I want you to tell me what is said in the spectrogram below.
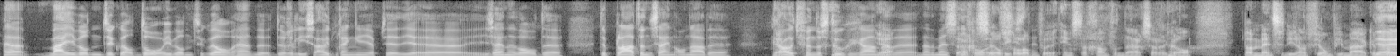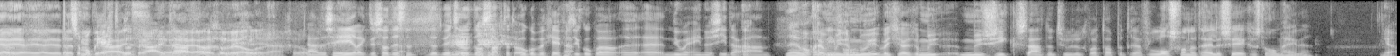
eh, maar je wilt natuurlijk wel door. Je wilt natuurlijk wel hè, de, de release uitbrengen. Je, hebt de, je, eh, je zijn net al, de, de platen zijn al naar de Ja. crowdfunders toegegaan, Ja. naar, de, naar de mensen Zag die zelfs al op eh, Instagram vandaag zag ik al dan mensen die dan een filmpje maken. Ja, van, ja, eh, ja, ja, ja, dat, dat ze hem ook die echt op de draait. draaitafel Ja, geweldig. Ja, geweldig. Ja, dat is heerlijk. Dus dat is, het- dat, weet je, dan start het ook op. Het geeft natuurlijk ook wel eh, eh, nieuwe energie daaraan. Nee, maar op een gegeven moment, weet je, mu- muziek staat natuurlijk wat dat betreft los van het hele circus eromheen. Hè? ja.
